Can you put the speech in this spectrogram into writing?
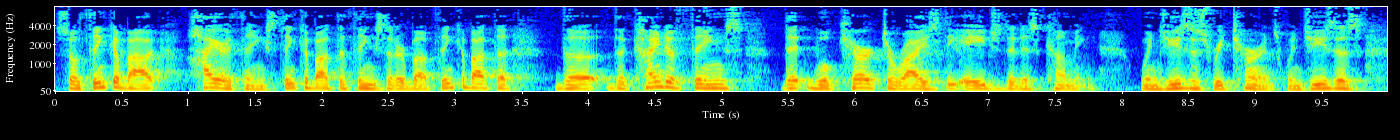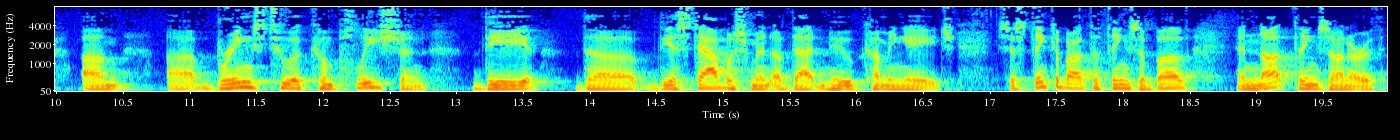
So think about higher things. Think about the things that are above. Think about the, the, the kind of things that will characterize the age that is coming. When Jesus returns, when Jesus um, uh, brings to a completion the, the, the establishment of that new coming age. He says, think about the things above and not things on earth.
